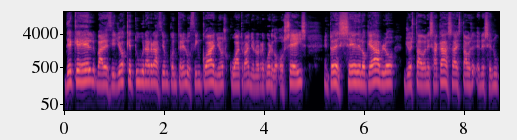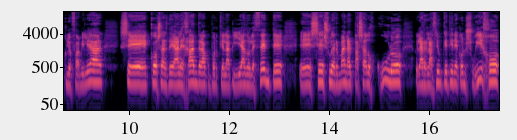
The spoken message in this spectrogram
de que él va a decir, yo es que tuve una relación con Terelu cinco años, cuatro años, no recuerdo, o seis, entonces sé de lo que hablo, yo he estado en esa casa, he estado en ese núcleo familiar, sé cosas de Alejandra porque la pillé adolescente, eh, sé su hermana el pasado oscuro, la relación que tiene con su hijo,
